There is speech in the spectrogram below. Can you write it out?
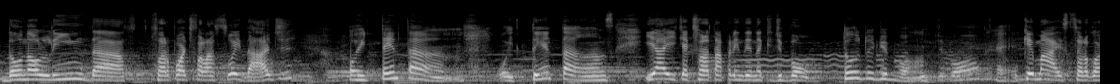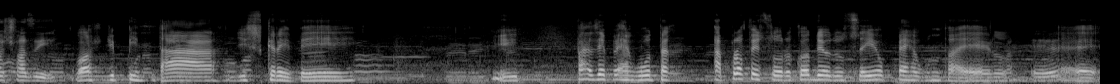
Dona Olinda, a senhora pode falar a sua idade? 80 anos, 80 anos. E aí, o que, é que a senhora está aprendendo aqui de bom? tudo de bom. De bom? É. O que mais que a senhora gosta de fazer? Gosto de pintar, de escrever e fazer pergunta. A professora, quando eu não sei, eu pergunto a ela. É.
